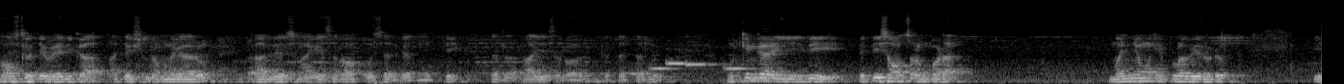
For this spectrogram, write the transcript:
సంస్కృతి వేదిక అధ్యక్షులు రమణ గారు కార్యదర్శి నాగేశ్వరరావు కోశాధికారి మూర్తి పెద్ద రాజేశ్వరరావు గారు ఇంకా తదితరులు. ముఖ్యంగా ఇది ప్రతి సంవత్సరం కూడా మన్యం విప్లవీరుడు ఈ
